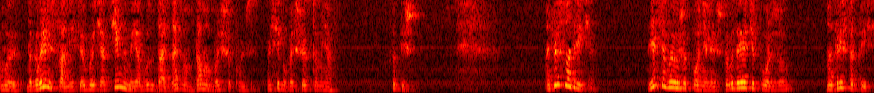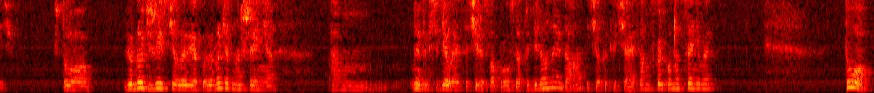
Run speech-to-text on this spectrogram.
Мы договорились с вами, если вы будете активными, я буду дать, дать вам, дам вам больше пользы. Спасибо большое, кто меня, кто пишет. А теперь смотрите, если вы уже поняли, что вы даете пользу на 300 тысяч, что вернуть жизнь человеку, вернуть отношения. Ну, это все делается через вопросы определенные, да, и человек отвечает вам, сколько он оценивает. То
